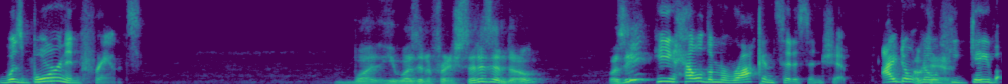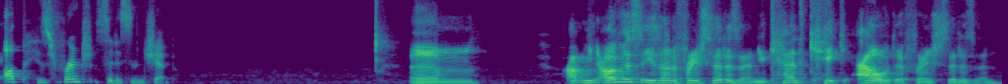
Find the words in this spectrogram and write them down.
was born in France. But he wasn't a French citizen, though. Was he? He held a Moroccan citizenship. I don't okay. know if he gave up his French citizenship. Um, I mean, obviously, he's not a French citizen. You can't kick out a French citizen,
